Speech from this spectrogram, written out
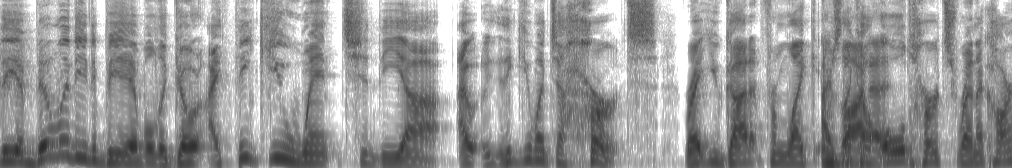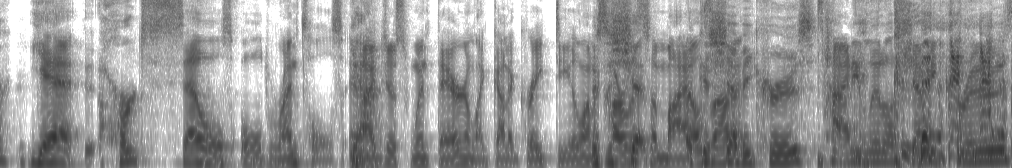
the ability to be able to go. I think you went to the. Uh, I think you went to Hertz, right? You got it from like it was like an a- old Hertz rent a car. Yeah, Hertz sells old rentals, and Yeah. I just went there and like got a great deal on a It's a car Chev- with some miles like a on Chevy it. Cruze. Tiny little Chevy Cruze.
